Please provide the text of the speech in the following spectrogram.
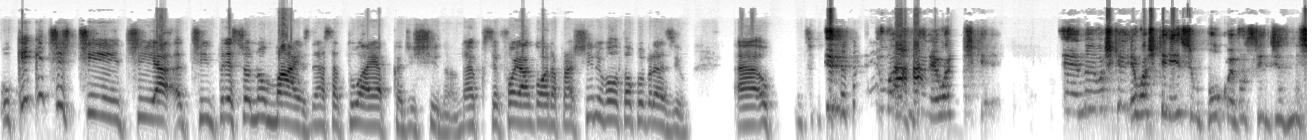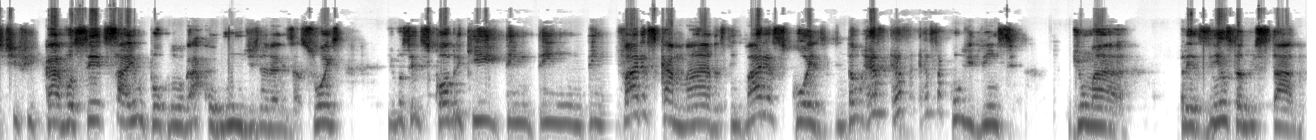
O que, que te, te, te, te impressionou mais nessa tua época de China, né? Porque você foi agora para a China e voltou para o Brasil. O... eu, acho, eu acho que é, não, eu acho que eu acho que esse um pouco é você desmistificar, você sair um pouco do lugar comum de generalizações e você descobre que tem, tem, tem várias camadas, tem várias coisas. Então, essa, essa convivência de uma presença do Estado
